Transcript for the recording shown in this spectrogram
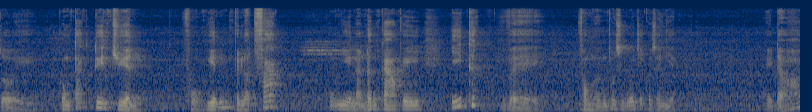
Rồi công tác tuyên truyền, phổ biến về luật pháp cũng như là nâng cao cái ý thức về phòng ứng với sự cố chất của doanh nghiệp. Thì đó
